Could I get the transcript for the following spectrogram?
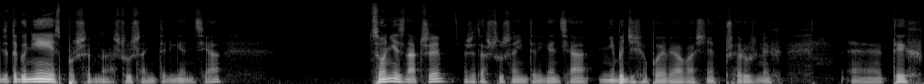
i do tego nie jest potrzebna sztuczna inteligencja, co nie znaczy, że ta sztuczna inteligencja nie będzie się pojawiała właśnie w przeróżnych e, tych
